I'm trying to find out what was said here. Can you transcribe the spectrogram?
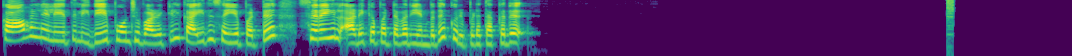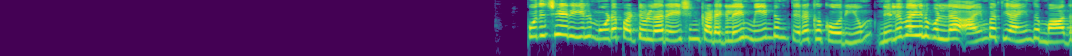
காவல் நிலையத்தில் இதேபோன்ற வழக்கில் கைது செய்யப்பட்டு சிறையில் அடைக்கப்பட்டவர் என்பது குறிப்பிடத்தக்கது. புதுச்சேரியில் மூடப்பட்டுள்ள ரேஷன் கடைகளை மீண்டும் திறக்க கோரியும் நிலுவையில் உள்ள ஐம்பத்தி ஐந்து மாத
